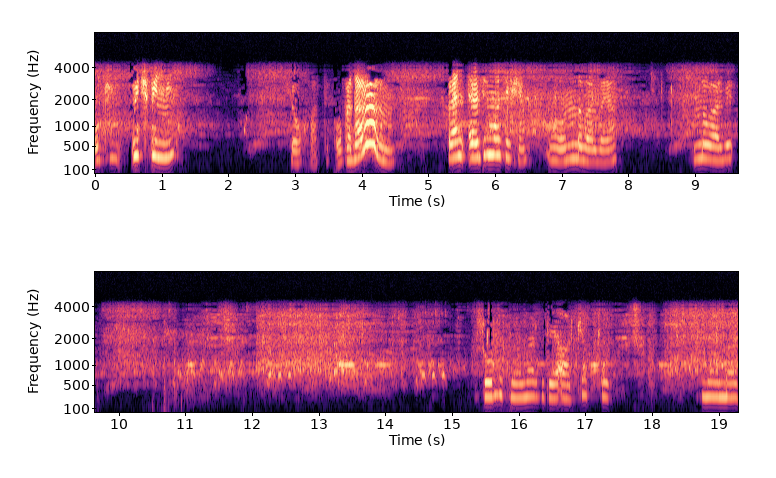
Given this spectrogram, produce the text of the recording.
33 bin mi? Yok artık. O kadar var mı? Ben El Primo onun da var baya. Onun da var bir. Zorluk normal bir de artacak ki. Normal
